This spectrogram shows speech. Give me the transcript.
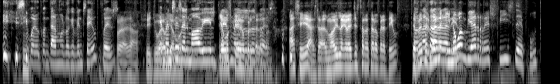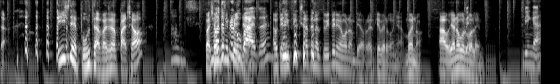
mm. i si mm. voleu contar-nos el que penseu, pues, pues això, si jugueu, que m'encés ja el mòbil tres ja mesos per després. Telèfon. Ah, sí, ja, el mòbil de Garage està estar operatiu. Després de tres mesos, I no ho envies res, fills de puta. fills de puta, per això, per això per això ho tenim penjat, eh? ho tenim fixat en el Twitter i no m'ho envieu res, que vergonya. Bueno, au, ja no vos volem. Vinga,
